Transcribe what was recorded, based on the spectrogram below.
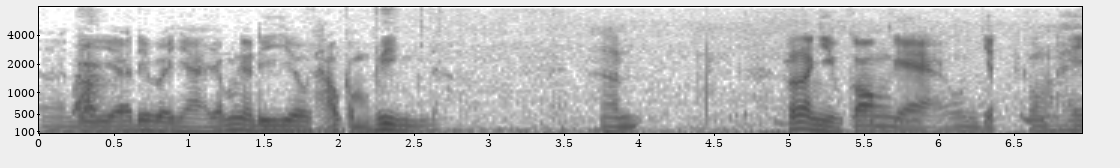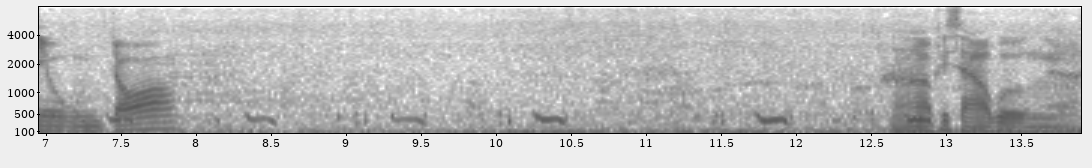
À, đi à, đi về nhà giống như đi vô thảo cầm viên vậy đó à, rất là nhiều con gà con vịt con heo con chó. À, phía sau vườn à,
